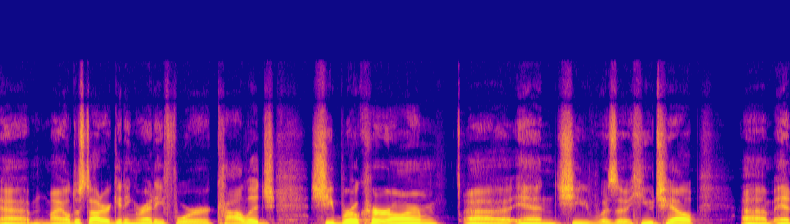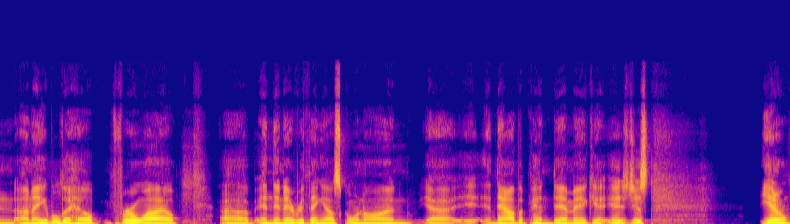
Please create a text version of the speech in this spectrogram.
uh, my oldest daughter getting ready for college. She broke her arm, uh, and she was a huge help. Um, and unable to help for a while. Uh, and then everything else going on. Uh, now the pandemic is just, you know,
